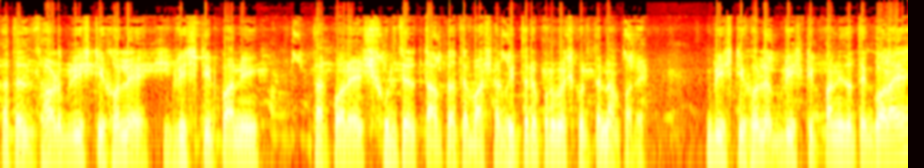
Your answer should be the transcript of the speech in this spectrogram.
যাতে ঝড় বৃষ্টি হলে বৃষ্টির পানি, তারপরে সূর্যের তাপ যাতে বাসার ভিতরে প্রবেশ করতে না পারে। বৃষ্টি হলে বৃষ্টির পানি যাতে গড়ায়,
